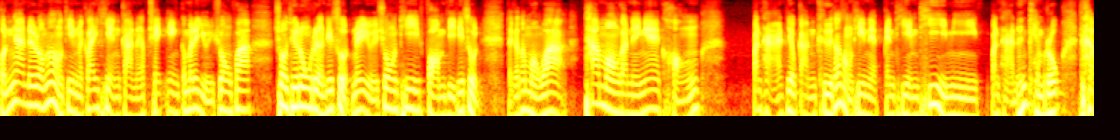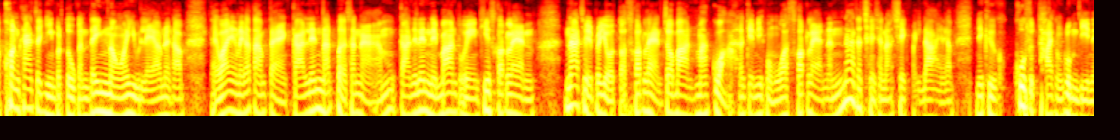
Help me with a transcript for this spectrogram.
ผลงานโดยรวมทั้งสองทีมใกล้เคียงกันนะครับ เช็คเองก็ไม่ได้อยู่ในช่วงว่าช่วงที่รุ่งเรืองที่สุด ไม่ได้อยู่ในช่วงที่ฟอร์มดีที่สุด แต่ก็ต้องมองว่าถ้ามองกันในแง่ของ ปัญหาเดียวกันคือทั้งสองทีมเนี่ยเป็นทีมที่มีปัญหาเรื่องเกมรุกนะครับค่อนข้างจะยิงประตูกันได้น้อยอยู่แล้วนะครับ แต่ว่าอย่างไรก็ตามแต่การเล่นนัดเปิดสนาม การได้เล่นในบ้านตัวเองที่สกอตแลนด์น่าจะเป็นประโยชน์ต่อสกอตแลนด์เจ้าบ้านมากกว่า และเกมนี้ผมว่าสกอตแลนด์นั้นน่าจะเฉือนชนะเช็คไปได้นะครับนี่คือคู่สุดท้ายของกลุ่มดีใน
